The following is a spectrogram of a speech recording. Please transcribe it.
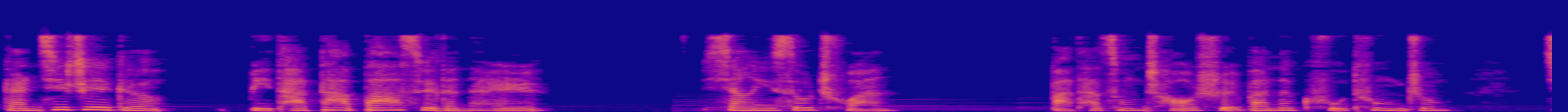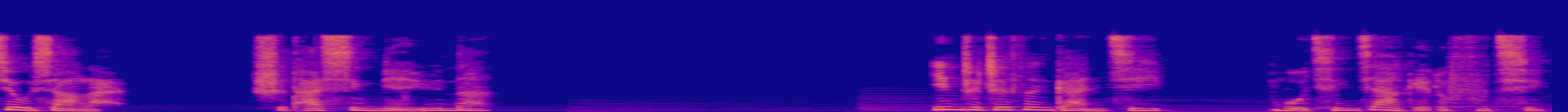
感激这个比他大八岁的男人，像一艘船，把他从潮水般的苦痛中。救下来，使他幸免遇难。因着这份感激，母亲嫁给了父亲；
